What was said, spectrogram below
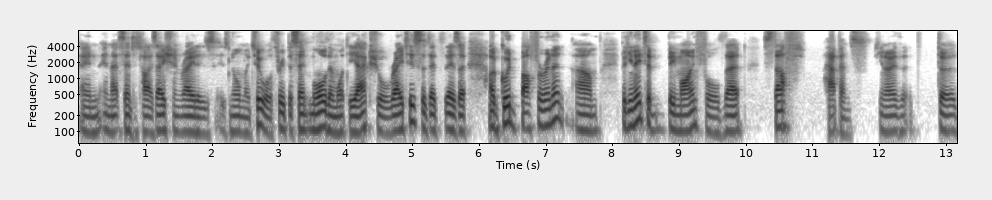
and, and that sensitization rate is, is normally two or three percent more than what the actual rate is, so that there's a, a good buffer in it. Um, but you need to be mindful that stuff happens. You know, the, the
